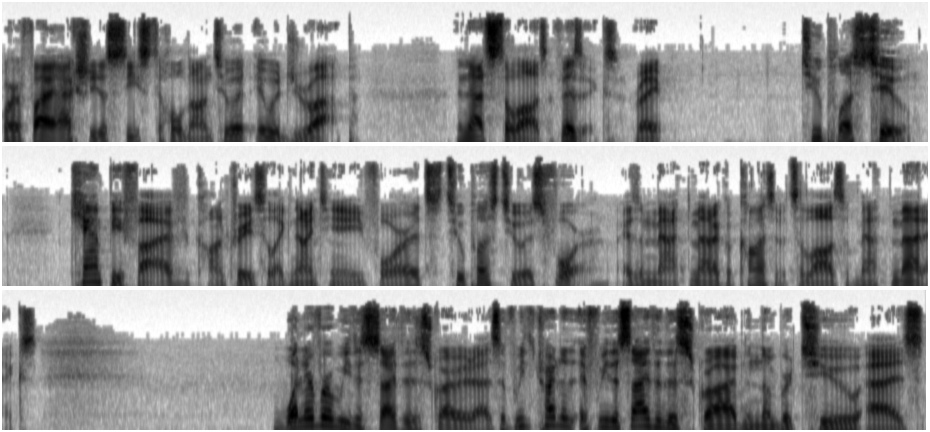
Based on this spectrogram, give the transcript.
or if I actually just ceased to hold on to it, it would drop. And that's the laws of physics, right? 2 plus 2 can't be 5, contrary to like 1984. It's 2 plus 2 is 4 as a mathematical concept. It's the laws of mathematics. Whatever we decide to describe it as, if we try to, if we decide to describe the number 2 as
